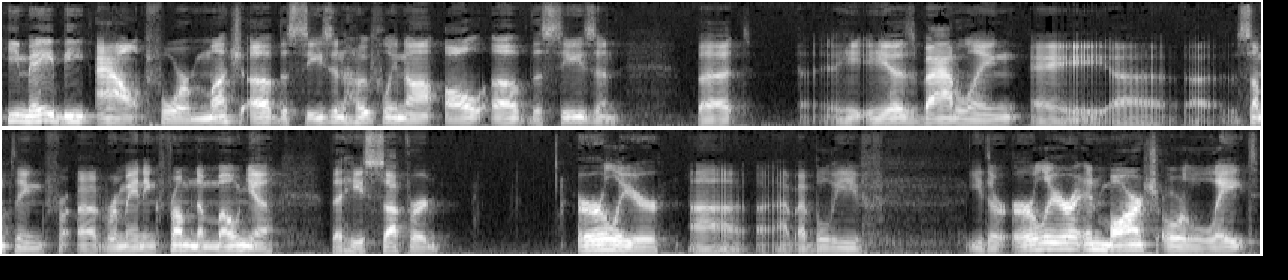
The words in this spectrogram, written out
he may be out for much of the season, hopefully not all of the season, but he, he is battling a uh, uh, something uh, remaining from pneumonia that he suffered earlier, uh, I, I, believe, either earlier in March or late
